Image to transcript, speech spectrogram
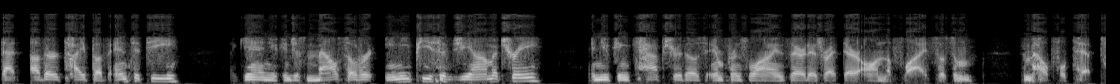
that other type of entity. Again, you can just mouse over any piece of geometry and you can capture those inference lines. There it is right there on the fly. So some, some helpful tips.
